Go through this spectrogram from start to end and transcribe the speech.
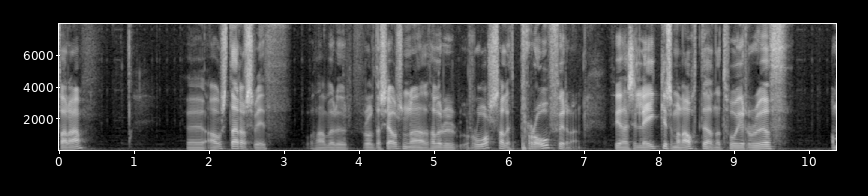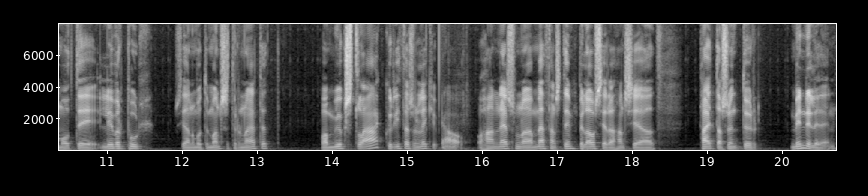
fara uh, á stærra svið og það verður frólægt að sjá svona það verður rosalegt próf fyrir hann. Því að þessi leiki sem hann átti þarna tvo í röð á móti Liverpool síðan á móti Manchester United var mjög slagur í þessum leikjum. Já. og hann er svona með þann stimpil á sér að hann sé að tæta sundur minniliðin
